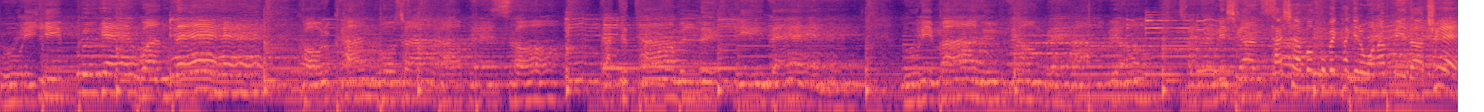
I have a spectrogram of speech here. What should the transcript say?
우리 기쁘게 왔네. 거룩한 보좌 앞에서 따뜻함을 느끼네. 우리 마음 경배하며 우리 시간 다시 한번 고백하기를 원합니다. 주의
